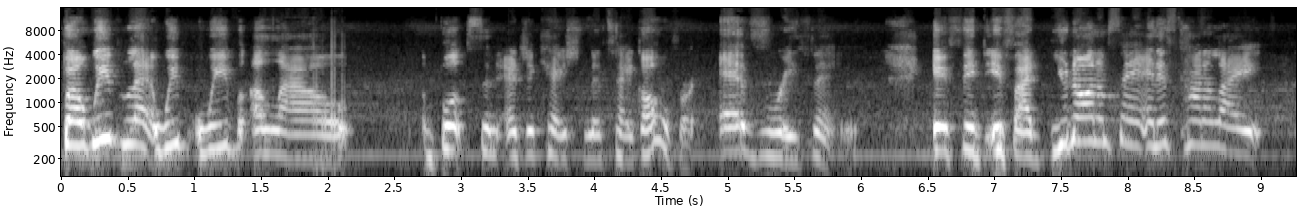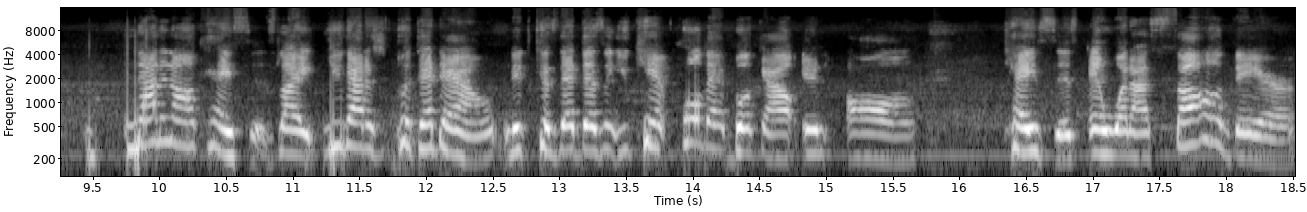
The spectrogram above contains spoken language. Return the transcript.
But we've let we've we've allowed books and education to take over everything. If it if I you know what I'm saying, and it's kind of like not in all cases. Like you got to put that down because that doesn't you can't pull that book out in all cases. And what I saw there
